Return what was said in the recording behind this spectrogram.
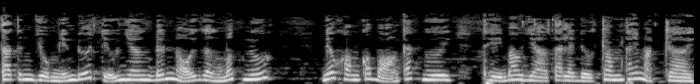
ta tin dùng những đứa tiểu nhân đến nỗi gần mất nước, nếu không có bọn các ngươi thì bao giờ ta lại được trông thấy mặt trời.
